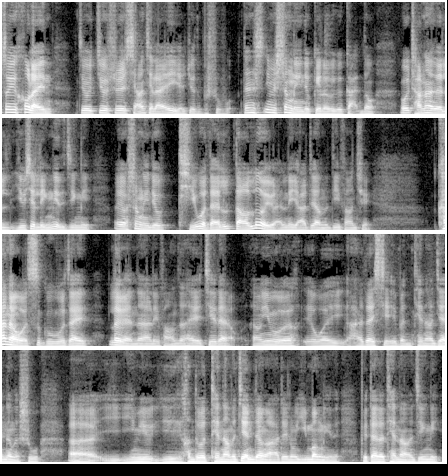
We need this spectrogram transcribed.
所以后来就就是想起来也觉得不舒服，但是因为圣灵就给了我一个感动，我常常的有些灵里的经历，哎呦圣灵就提我带到乐园里啊这样的地方去，看到我四姑姑在乐园那里房子，他也接待了我。然后因为我我还在写一本天堂见证的书，呃，因为以很多天堂的见证啊，这种异梦里被带到天堂的经历，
